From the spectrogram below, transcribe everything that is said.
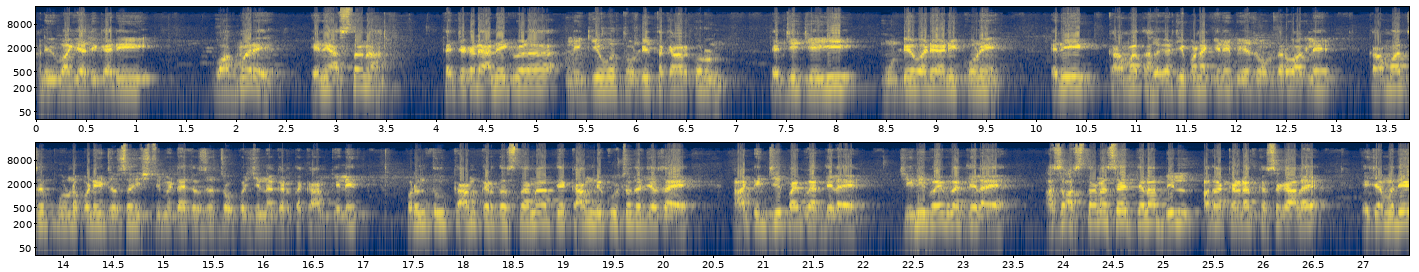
आणि विभागीय अधिकारी वाघमारे यांनी असताना त्यांच्याकडे अनेक वेळा लेखी व तोंडी तक्रार करून त्यांचे जेई मुंडेवाडे आणि कोणे यांनी कामात हलगर्जीपणा केले बेजबाबदार वागले. कामाचं पूर्णपणे जसं इस्टिमेट आहे तसं चौकशी न करता काम केले परंतु काम करत असताना ते काम निकृष्ट दर्जाचं आहे. आठ इंची पाईप घातलेला आहे चिनी पाईप घातलेला आहे. असं असताना साहेब त्याला बिल अदा करण्यात कसं का आलं आहे याच्यामध्ये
